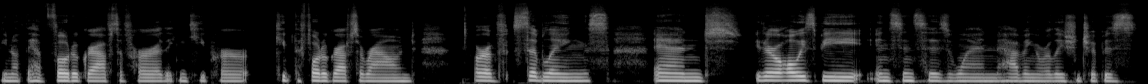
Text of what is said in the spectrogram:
you know if they have photographs of her they can keep her keep the photographs around or of siblings and there will always be instances when having a relationship is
